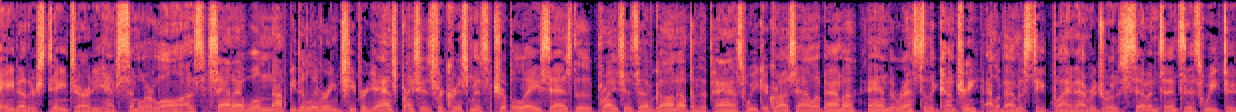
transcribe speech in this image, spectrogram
Eight other states already have similar laws. Santa will not be delivering cheaper gas prices for Christmas. AAA says the prices have gone up in the past week across Alabama and the rest of the country. Alabama's statewide average rose 7 cents this week to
